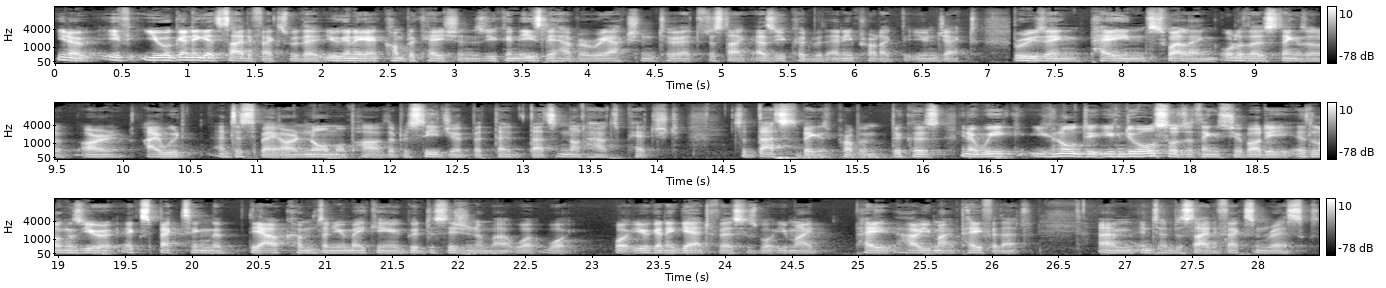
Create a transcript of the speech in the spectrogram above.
you know, if you are going to get side effects with it, you're going to get complications. You can easily have a reaction to it, just like as you could with any product that you inject. Bruising, pain, swelling, all of those things are, are I would anticipate, are a normal part of the procedure, but that's not how it's pitched. So that's the biggest problem because you know we you can all do you can do all sorts of things to your body as long as you're expecting the, the outcomes and you're making a good decision about what what what you're going to get versus what you might pay how you might pay for that um, in terms of side effects and risks.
